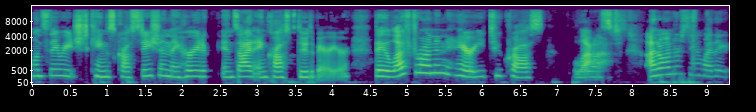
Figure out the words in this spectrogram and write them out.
Once they reached King's Cross Station, they hurried inside and crossed through the barrier. They left Ron and Harry to cross last. last. I don't understand why they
